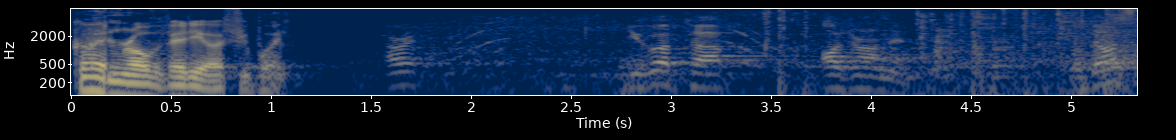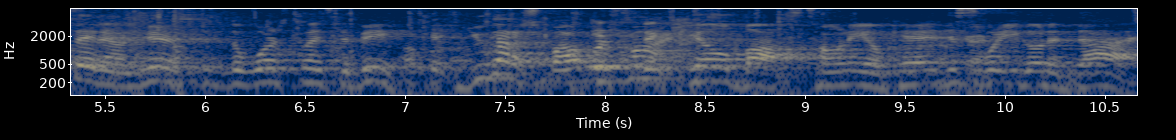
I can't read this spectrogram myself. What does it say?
Go ahead and roll the video if you would. All right. You go up top, I'll draw them in. Well, don't stay down here. This is the worst place to be. Okay, you got a spot where it's the kill box, Tony, okay? This okay. is where you go to die.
